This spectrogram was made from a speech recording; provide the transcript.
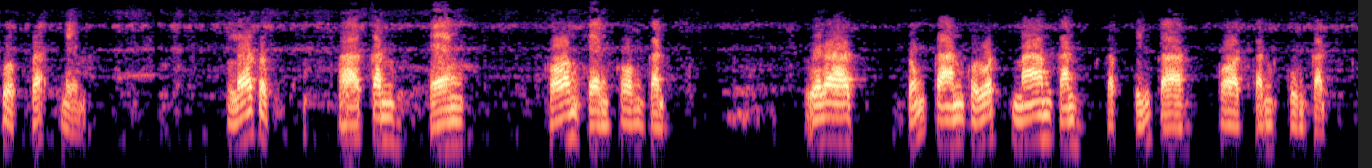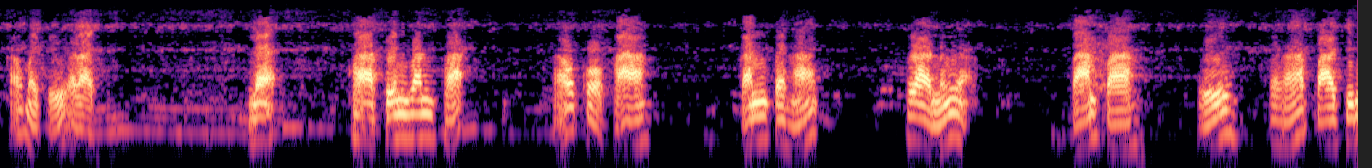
พวกพระเนนแล้วก็พากันแข่งคล้องแข่งกองกัน เวลาสงการก็รดน้ำกัน กับสิงกากอดกันกุมกัน เขาไม่ถืออะไร และถ้าเป็นวันพระเขาก็พากันไปหาปลาเนื้อตามป่าหรือไปหาปลากิน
